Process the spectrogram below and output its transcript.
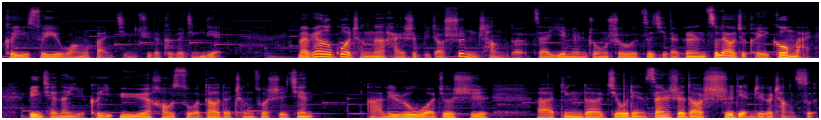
可以随意往返景区的各个景点。买票的过程呢，还是比较顺畅的，在页面中输入自己的个人资料就可以购买，并且呢，也可以预约好索道的乘坐时间。啊，例如我就是，呃，定的九点三十到十点这个场次。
